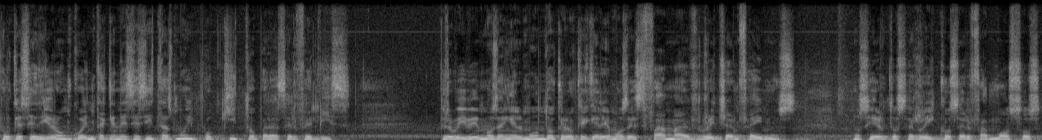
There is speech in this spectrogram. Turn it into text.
porque se dieron cuenta que necesitas muy poquito para ser feliz. Pero vivimos en el mundo que lo que queremos es fama, rich and famous, ¿no es cierto? Ser ricos, ser famosos,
